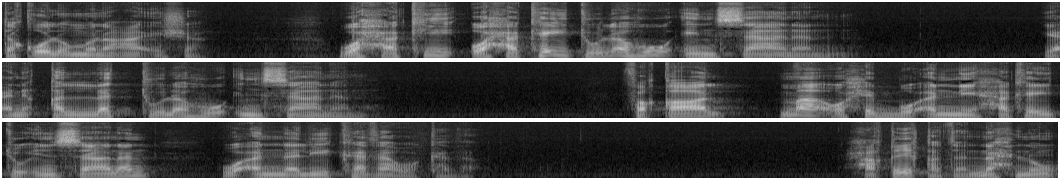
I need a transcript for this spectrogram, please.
تقول أمنا عائشة وحكي وحكيت له إنسانا. يعني قلدت له إنسانا. فقال ما أحب أني حكيت إنسانا وأن لي كذا وكذا. حقيقة نحن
